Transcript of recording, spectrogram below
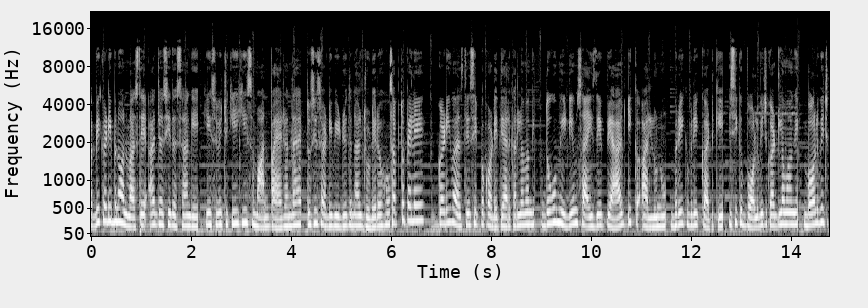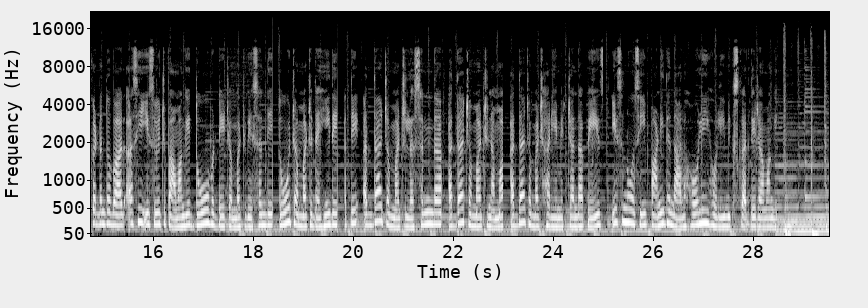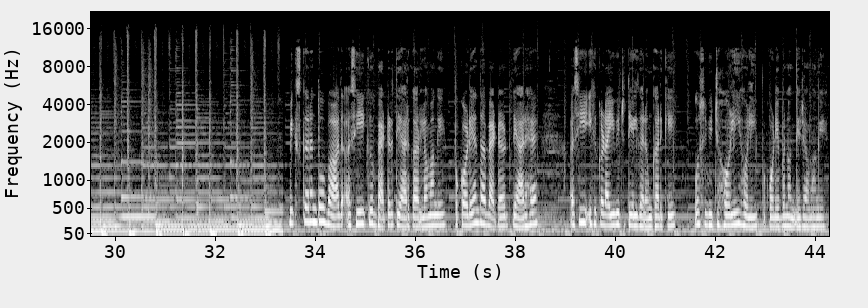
ਪੰਜਾਬੀ ਕੜੀ ਬਣਾਉਣ ਵਾਸਤੇ ਅੱਜ ਅਸੀਂ ਦੱਸਾਂਗੇ ਕਿ ਇਸ ਵਿੱਚ ਕੀ ਕੀ ਸਮਾਨ ਪਾਇਆ ਜਾਂਦਾ ਹੈ। ਤੁਸੀਂ ਸਾਡੀ ਵੀਡੀਓ ਦੇ ਨਾਲ ਜੁੜੇ ਰਹੋ। ਸਭ ਤੋਂ ਪਹਿਲੇ ਕੜੀ ਵਾਸਤੇ ਅਸੀਂ ਪਕੌੜੇ ਤਿਆਰ ਕਰ ਲਵਾਂਗੇ। ਦੋ ਮੀਡੀਅਮ ਸਾਈਜ਼ ਦੇ ਪਿਆਜ਼, ਇੱਕ ਆਲੂ ਨੂੰ ਬਰੀਕ ਬਰੀਕ ਕੱਟ ਕੇ ਅਸੀਂ ਇੱਕ ਬੋਲ ਵਿੱਚ ਕੱਢ ਲਵਾਂਗੇ। ਬੋਲ ਵਿੱਚ ਕੱਢਣ ਤੋਂ ਬਾਅਦ ਅਸੀਂ ਇਸ ਵਿੱਚ ਪਾਵਾਂਗੇ ਦੋ ਵੱਡੇ ਚਮਚ ਵੇਸਣ ਦੇ, ਦੋ ਚਮਚ ਦਹੀਂ ਦੇ ਅਤੇ ਅੱਧਾ ਚਮਚ ਲਸਣ ਦਾ, ਅੱਧਾ ਚਮਚ ਨਮਕ, ਅੱਧਾ ਚਮਚ ਹਰੀਆਂ ਮਿਰਚਾਂ ਦਾ ਪੇਸਟ ਇਸ ਨੂੰ ਅਸੀਂ ਪਾਣੀ ਦੇ ਨਾਲ ਹੌਲੀ-ਹੌਲੀ ਮਿਕਸ ਕਰਦੇ ਜਾਵਾਂਗੇ। ਮਿਕਸ ਕਰਨ ਤੋਂ ਬਾਅਦ ਅਸੀਂ ਇੱਕ ਬੈਟਰ ਤਿਆਰ ਕਰ ਲਵਾਂਗੇ। ਪਕੌੜਿਆਂ ਦਾ ਬੈਟਰ ਤਿਆਰ ਹੈ। ਅਸੀਂ ਇੱਕ ਕੜਾਈ ਵਿੱਚ ਤੇਲ ਗਰਮ ਕਰਕੇ ਉਸ ਵਿੱਚ ਹੌਲੀ-ਹੌਲੀ ਪਕੌੜੇ ਬਣਾਉਂਦੇ ਜਾਵਾਂਗੇ।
